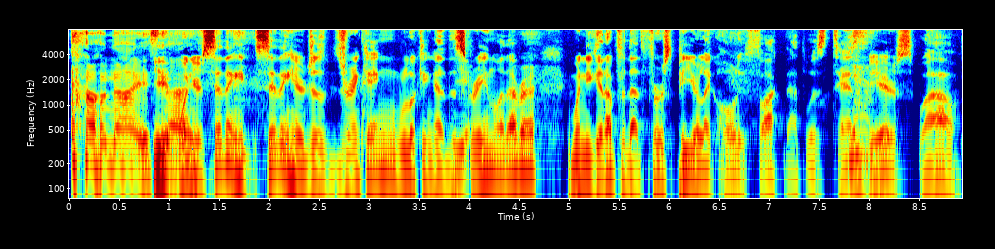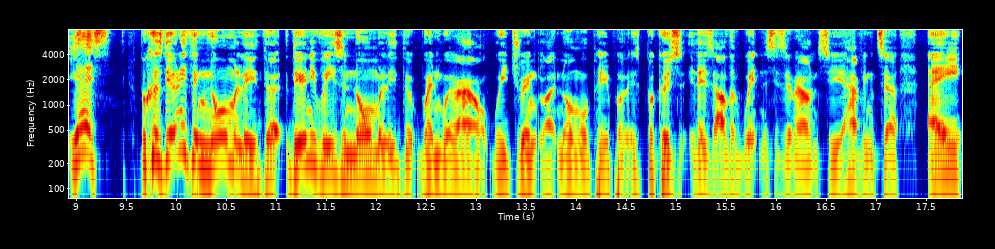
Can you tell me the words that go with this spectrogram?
Oh, nice. You, nice. When you're sitting sitting here just drinking, looking at the screen, whatever. When you get up for that first pee, you're like, "Holy fuck, that was ten Yeah. beers! Wow." Yes, because the only thing normally, the the only reason normally that when we're out we drink like normal people is because there's other witnesses around. So you're having to a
